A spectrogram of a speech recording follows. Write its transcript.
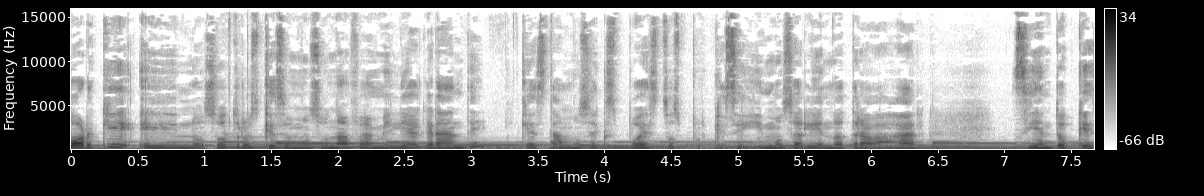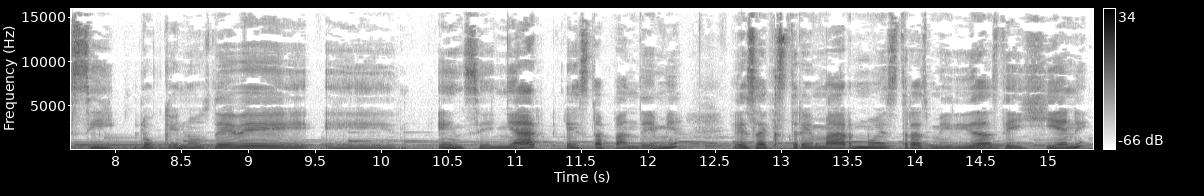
porque eh, nosotros que somos una familia grande y que estamos expuestos porque seguimos saliendo a trabajar, siento que sí, lo que nos debe eh, enseñar esta pandemia es a extremar nuestras medidas de higiene.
